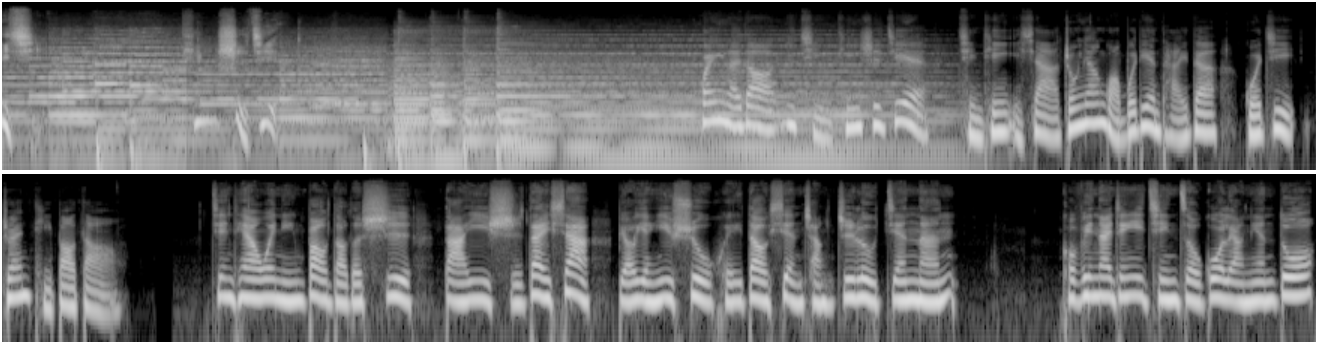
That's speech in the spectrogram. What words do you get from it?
一起听世界，欢迎来到一起听世界，请听一下中央广播电台的国际专题报道。今天要为您报道的是大疫时代下表演艺术回到现场之路艰难。COVID-19 疫情走过两年多，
